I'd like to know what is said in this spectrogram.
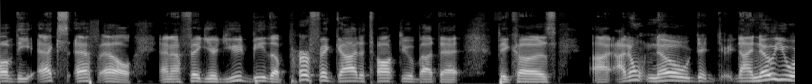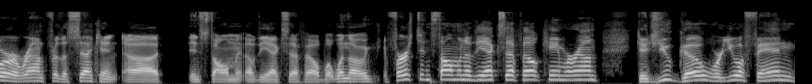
of the XFL. And I figured you'd be the perfect guy to talk to about that because I, I don't know. I know you were around for the second uh, installment of the XFL, but when the first installment of the XFL came around, did you go? Were you a fan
